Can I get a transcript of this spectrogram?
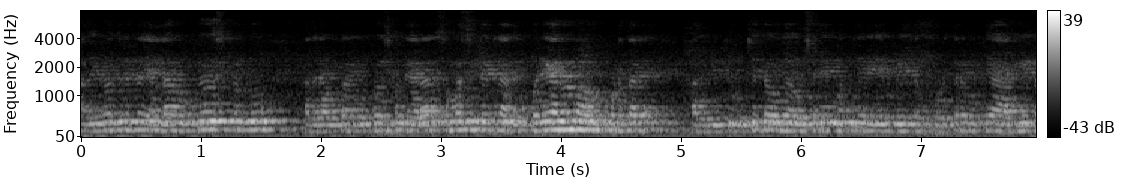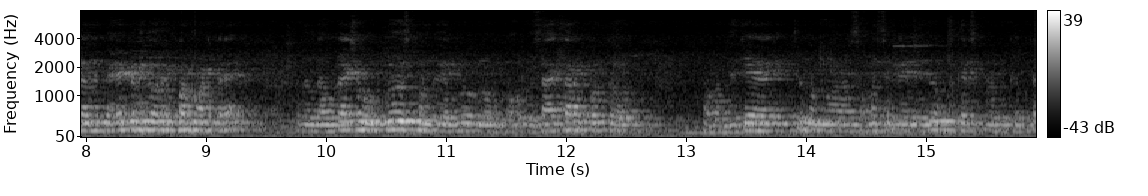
ಅದು ಇರೋದ್ರಿಂದ ಎಲ್ಲ ಉಪಯೋಗಿಸ್ಕೊಂಡು ಅದರ ಅವಕಾಶ ಉಪಯೋಗಿಸ್ಕೊಂಡು ಯಾರು ಸಮಸ್ಯೆ ಬೇಕಾದ್ರೆ ಅದಕ್ಕೆ ಪರಿಹಾರನೂ ಅವ್ರು ಕೊಡ್ತಾರೆ. ಅದು ರೀತಿ ಉಚಿತವಾದ ಔಷಧಿ ಮತ್ತು ಏನು ಬೇಕು ಕೊಡ್ತಾರೆ. ಮತ್ತು ಆಗಲಿಲ್ಲ ಅಂದರೆ ಬೇರೆ ಕಡೆಗೆ ಅವ್ರು ರೆಫರ್ ಮಾಡ್ತಾರೆ. ಅದೊಂದು ಅವಕಾಶ ಉಪಯೋಗಿಸ್ಕೊಂಡು ಎಲ್ಲರೂ ಅವ್ರಿಗೆ ಸಹಕಾರ ಕೊಟ್ಟು ಅವ್ರ ಜೊತೆಯಾಗಿತ್ತು ನಮ್ಮ ಸಮಸ್ಯೆಗಳೇನಿದ್ರು ಬಗೆಹರಿಸ್ಕೊಳ್ಬೇಕಂತ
